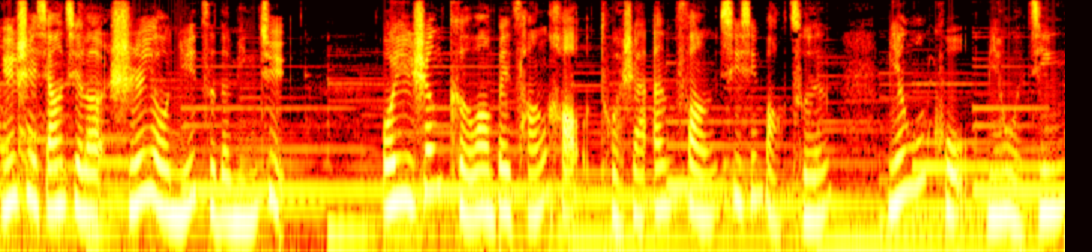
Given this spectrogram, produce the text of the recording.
于是想起了时有女子的名句：“我一生渴望被藏好，妥善安放，细心保存。”免我苦，免我惊，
